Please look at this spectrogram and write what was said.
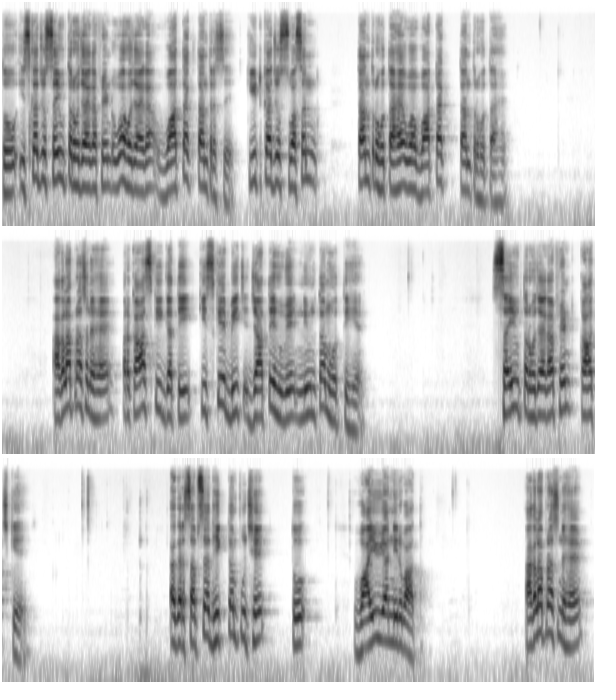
तो इसका जो सही उत्तर हो जाएगा फ्रेंड, वह हो जाएगा वातक तंत्र से। कीट का जो श्वसन तंत्र होता है, वह वातक तंत्र होता है। अगला प्रश्न है, प्रकाश की गति किसके बीच जाते हुए न्यूनतम होती है? सही उत्तर हो जाएगा फ्रेंड, कांच के। अगर सबसे अधिकतम पूछे तो वायु या निर्वात। अगला प्रश्न है,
